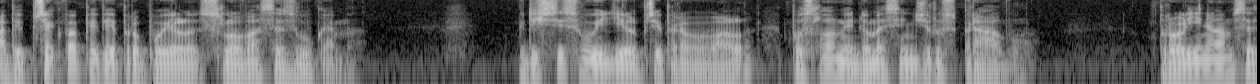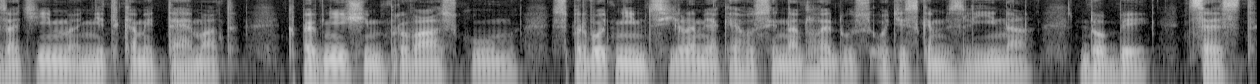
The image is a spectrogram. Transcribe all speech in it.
aby překvapivě propojil slova se zvukem. Když si svůj díl připravoval, poslal mi do Messengeru zprávu. Prolínám se zatím nitkami témat k pevnějším provázkům s prvotním cílem jakéhosi nadhledu s otiskem zlína, doby, cest,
